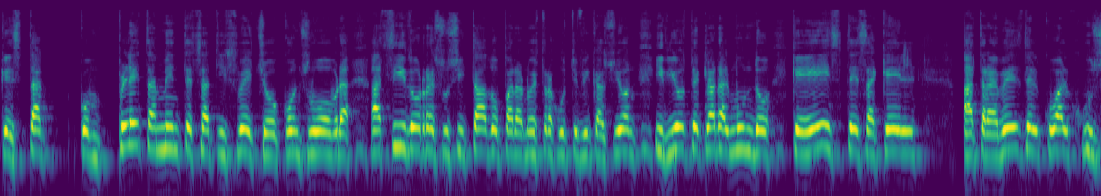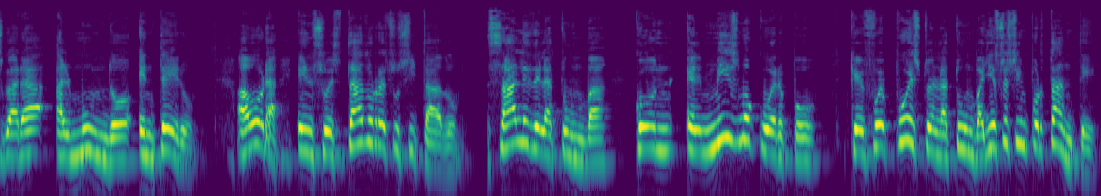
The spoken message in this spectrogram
que está completamente satisfecho con su obra, ha sido resucitado para nuestra justificación y Dios declara al mundo que este es aquel a través del cual juzgará al mundo entero. Ahora, en su estado resucitado, sale de la tumba con el mismo cuerpo que fue puesto en la tumba, y eso es importante.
